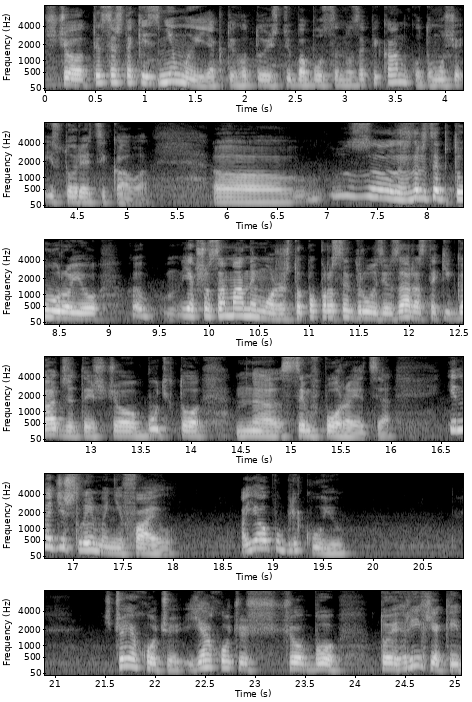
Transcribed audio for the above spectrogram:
що ти все ж таки зніми, як ти готуєш цю бабусину запіканку, тому що історія цікава. Е, з, з рецептурою. Е, Якщо сама не можеш, то попроси друзів. Зараз такі гаджети, що будь-хто е, з цим впорається. І надійшли мені файл, а я опублікую. Що я хочу? Я хочу, щоб той гріх, який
